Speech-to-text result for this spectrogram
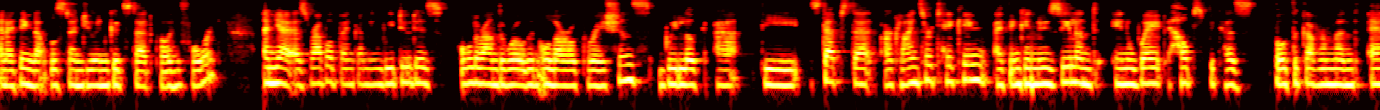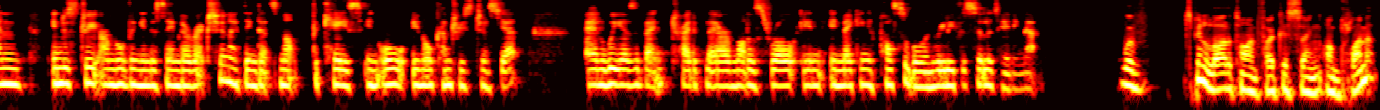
And I think that will stand you in good stead going forward. And yeah, as Rabobank, I mean, we do this all around the world in all our operations. We look at the steps that our clients are taking. I think in New Zealand, in a way, it helps because both the government and industry are moving in the same direction. I think that's not the case in all in all countries just yet. And we as a bank try to play our modest role in in making it possible and really facilitating that. We've spent a lot of time focusing on climate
